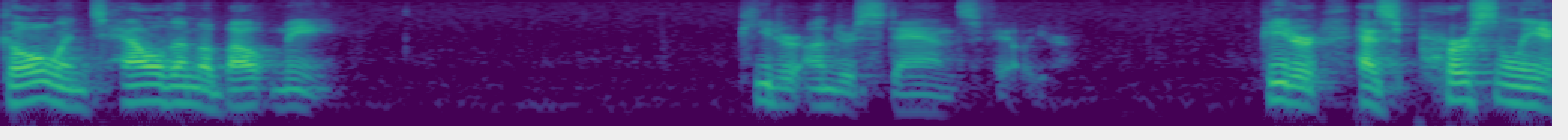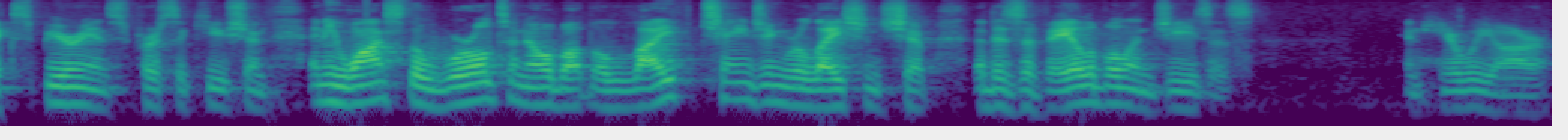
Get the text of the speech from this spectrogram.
Go and tell them about me. Peter understands failure. Peter has personally experienced persecution, and he wants the world to know about the life changing relationship that is available in Jesus. And here we are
